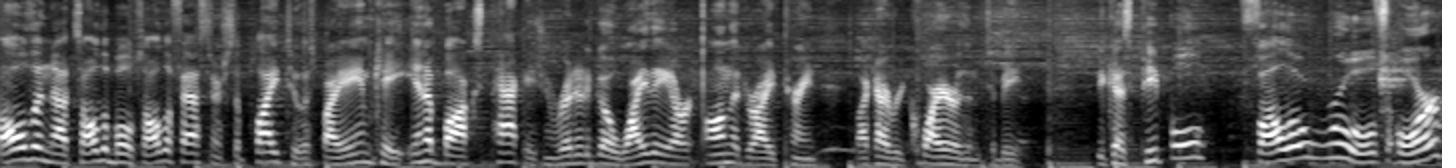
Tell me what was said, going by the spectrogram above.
all the nuts, all the bolts, all the fasteners supplied to us by AMK in a box package and ready to go, why they aren't on the drivetrain like I require them to be. Because people follow rules or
